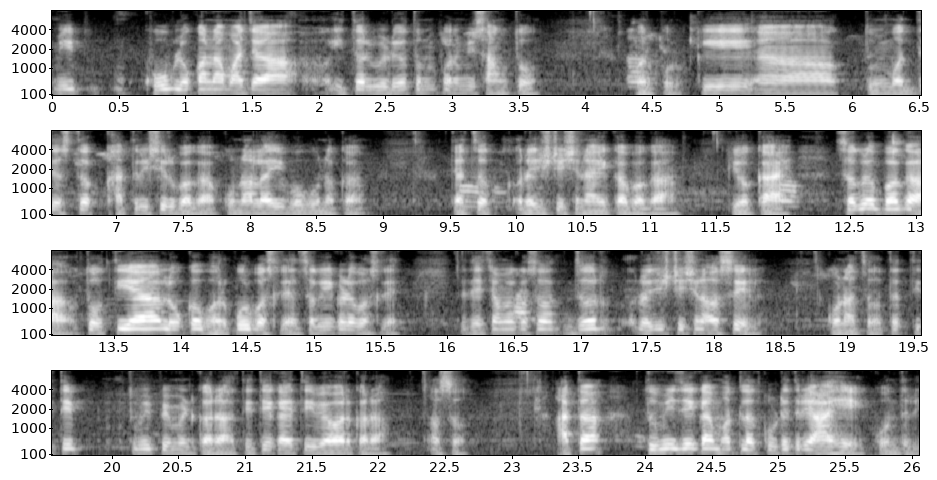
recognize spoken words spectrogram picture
मी खूप लोकांना माझ्या इतर व्हिडिओतून पण मी सांगतो. भरपूर. की तुम्ही मध्यस्थ खात्रीशीर बघा कुणालाही बघू नका. त्याचं रजिस्ट्रेशन आहे का बघा किंवा काय. सगळं बघा. तोतिया लोक भरपूर बसले आहेत सगळीकडे बसले आहेत तर त्याच्यामुळे कसं जर रजिस्ट्रेशन असेल कोणाचं तर तिथे तुम्ही पेमेंट करा. तिथे काय ते व्यवहार करा असं. आता तुम्ही जे काय म्हटलात कुठेतरी आहे कोणतरी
